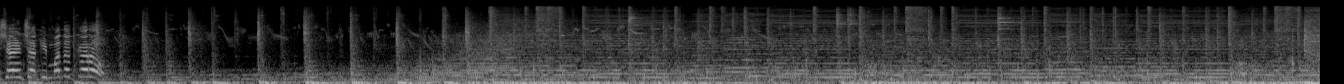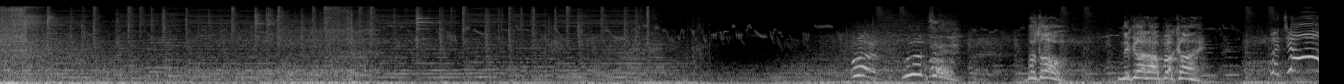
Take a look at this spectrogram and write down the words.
शहनशाह की मदद करो। बताओ निगारा बका है बचाओ।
